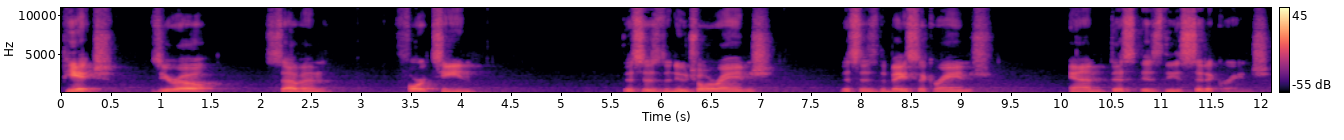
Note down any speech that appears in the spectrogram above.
pH 0, 7, 14, this is the neutral range, this is the basic range, and this is the acidic range.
